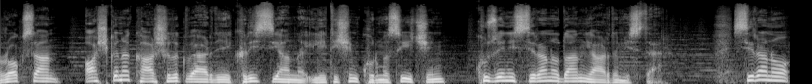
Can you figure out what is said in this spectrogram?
Roxanne aşkına karşılık verdiği Christian'la iletişim kurması için kuzeni Cyrano'dan yardım ister. Cyrano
